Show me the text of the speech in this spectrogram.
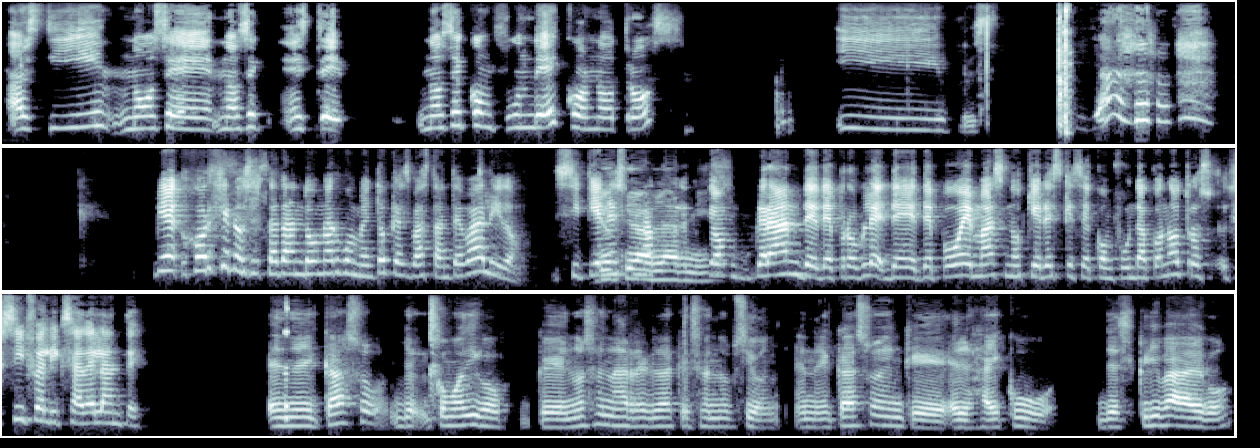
así no se, no se, este, no se confunde con otros. Y pues ya. Bien, Jorge nos está dando un argumento que es bastante válido. Si tienes una colección grande de, de, poemas, no quieres que se confunda con otros. Sí, Félix, adelante. En el caso, como digo, que no es una regla que sea una opción, en el caso en que el haiku describa algo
